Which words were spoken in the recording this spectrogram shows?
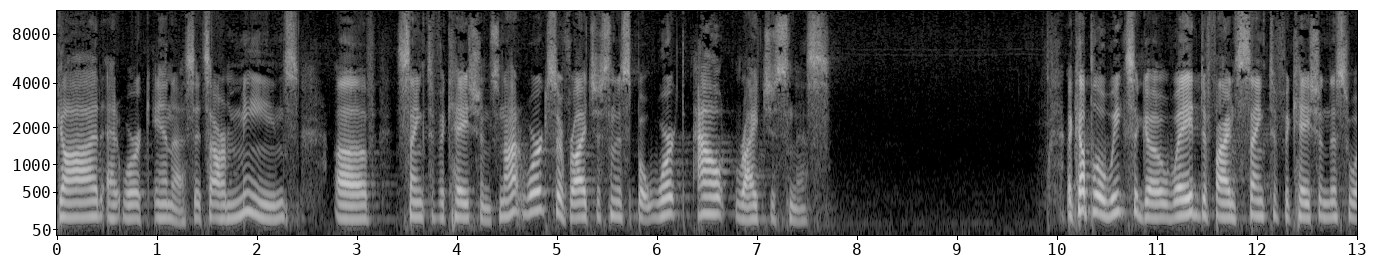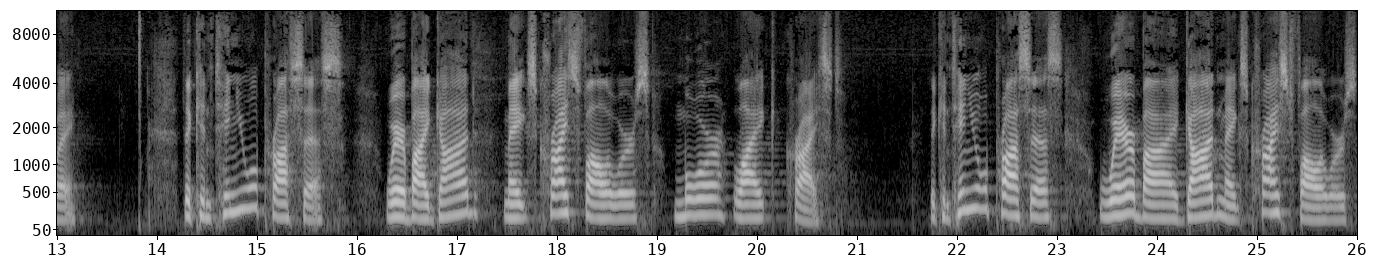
God at work in us. It's our means of sanctification. It's not works of righteousness, but worked out righteousness. A couple of weeks ago, Wade defined sanctification this way the continual process whereby God makes Christ followers more like Christ the continual process whereby God makes Christ followers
